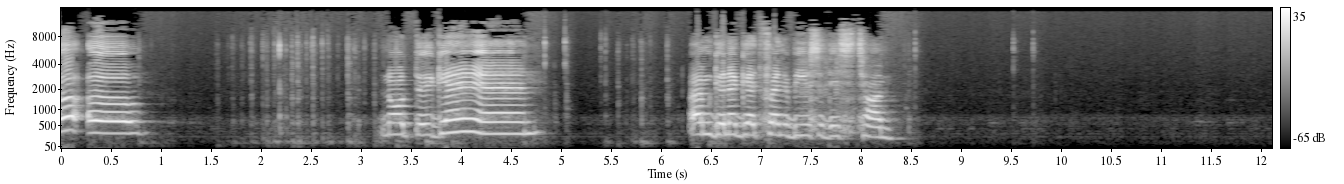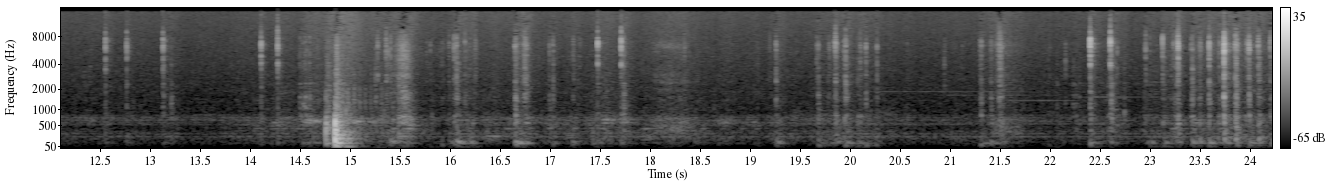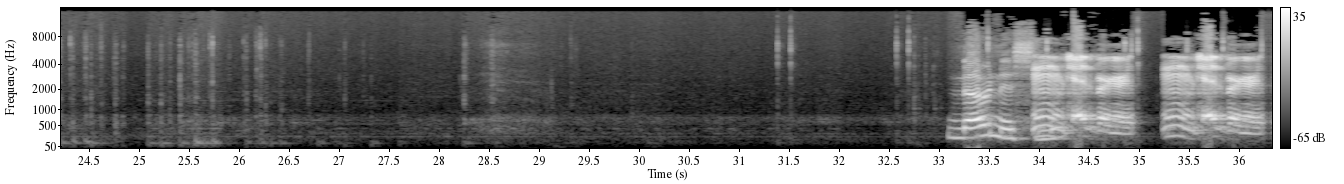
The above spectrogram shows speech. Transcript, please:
Uh-oh! Not again! I'm gonna get friend abuser this time. No, Nissan. Mmm, cheeseburger. Mmm, cheeseburger.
